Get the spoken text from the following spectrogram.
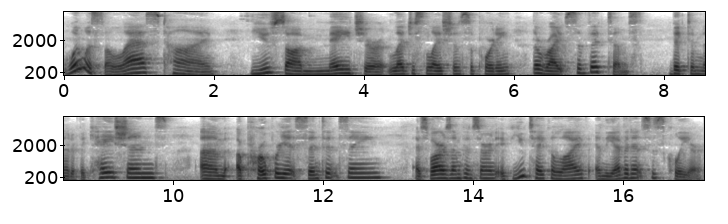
When was the last time you saw major legislation supporting the rights of victims? Victim notifications, um, appropriate sentencing. As far as I'm concerned, if you take a life and the evidence is clear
